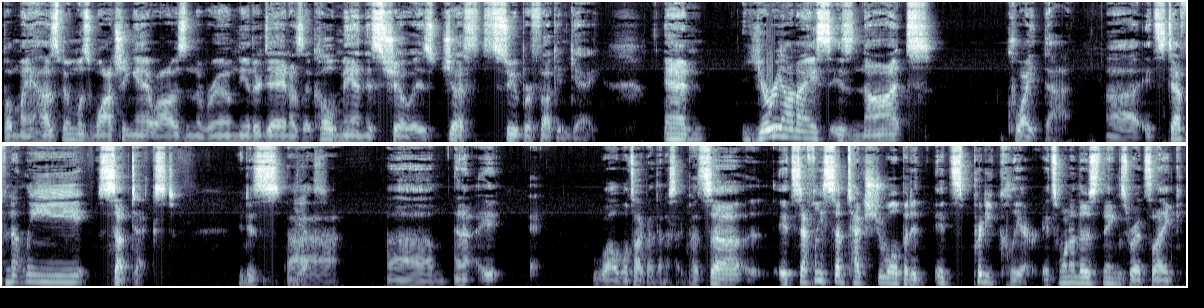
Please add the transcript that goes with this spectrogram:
but my husband was watching it while I was in the room the other day, and I was like, oh man, this show is just super fucking gay. And Yuri on Ice is not quite that. Uh, it's definitely subtext. It is, uh, yes. um, and it. Well, we'll talk about that in a second. But uh, it's definitely subtextual, but it, it's pretty clear. It's one of those things where it's like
